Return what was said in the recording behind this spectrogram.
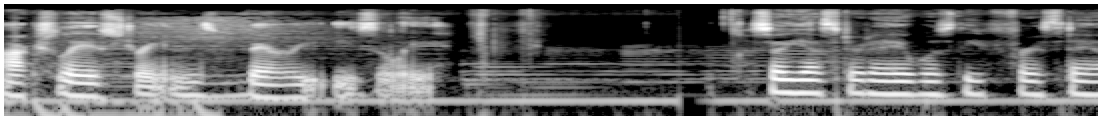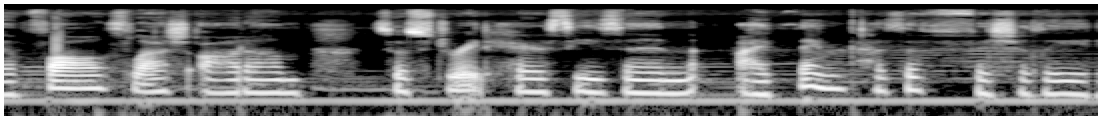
actually straightens very easily. So, yesterday was the first day of fall slash autumn. So, straight hair season, I think, has officially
